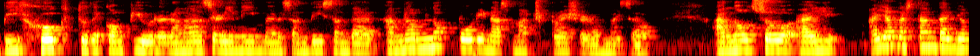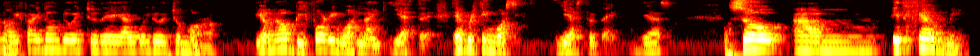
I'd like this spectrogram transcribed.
be hooked to the computer and answering emails and this and that. And I'm not putting as much pressure on myself. And also I I understand that, you know, if I don't do it today, I will do it tomorrow. You know, before it was like yesterday. Everything was yesterday. Yes. So um, it helped me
